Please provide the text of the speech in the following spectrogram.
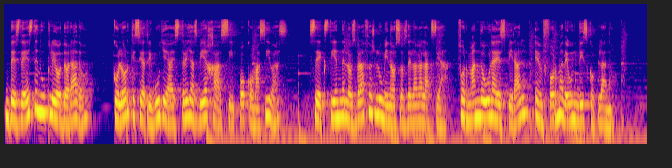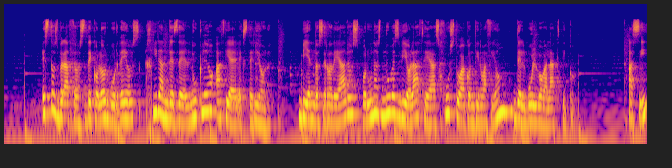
Desde este núcleo dorado, color que se atribuye a estrellas viejas y poco masivas, se extienden los brazos luminosos de la galaxia, formando una espiral en forma de un disco plano. Estos brazos de color burdeos giran desde el núcleo hacia el exterior, viéndose rodeados por unas nubes violáceas justo a continuación del bulbo galáctico. Así,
